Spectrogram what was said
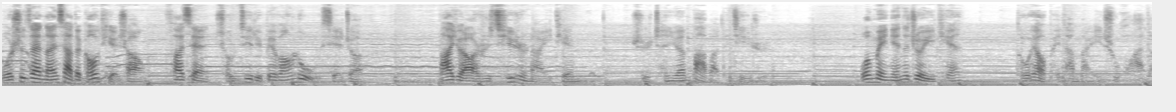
我是在南下的高铁上发现手机里备忘录写着：“八月二十七日那一天，是陈元爸爸的忌日。”我每年的这一天，都要陪他买一束花的。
